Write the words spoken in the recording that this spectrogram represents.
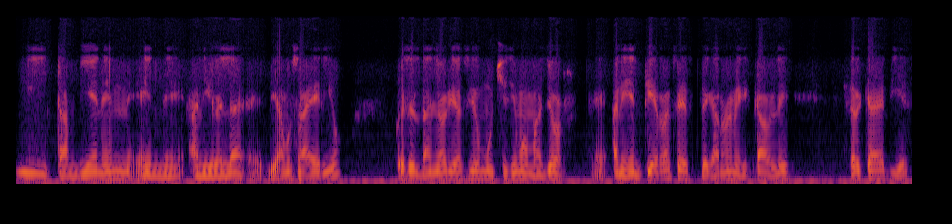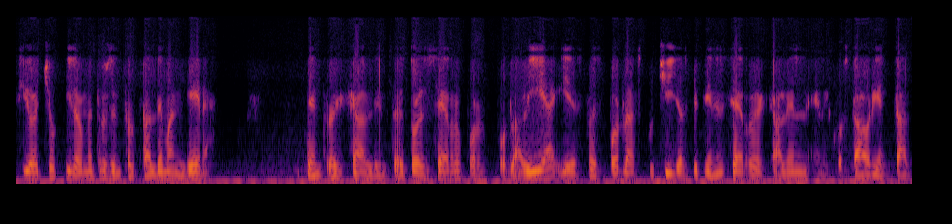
y también en, en eh, a nivel, eh, digamos, aéreo, pues el daño habría sido muchísimo mayor. Eh, a nivel tierra se desplegaron en el cable cerca de 18 kilómetros en total de manguera dentro del cable, entonces todo el cerro por, por la vía y después por las cuchillas que tiene el cerro del cable en, el costado oriental.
